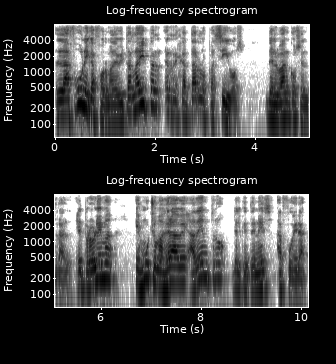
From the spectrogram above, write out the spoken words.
La única forma de evitar la hiper es rescatar los pasivos del Banco Central. El problema es mucho más grave adentro del que tenés afuera.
